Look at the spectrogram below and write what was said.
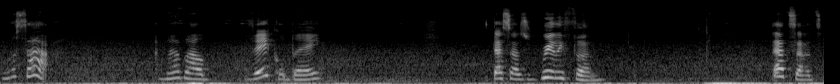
And what's that? A mobile vehicle bay? That sounds really fun. That sounds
